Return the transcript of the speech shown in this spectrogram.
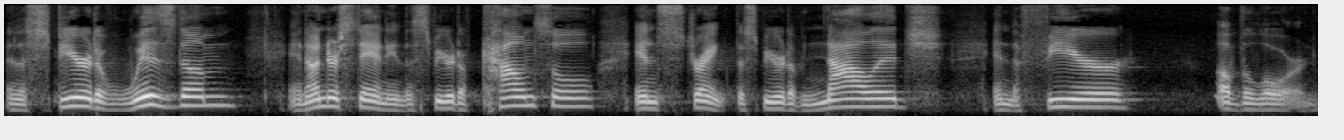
and the spirit of wisdom and understanding, the spirit of counsel and strength, the spirit of knowledge and the fear of the Lord.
